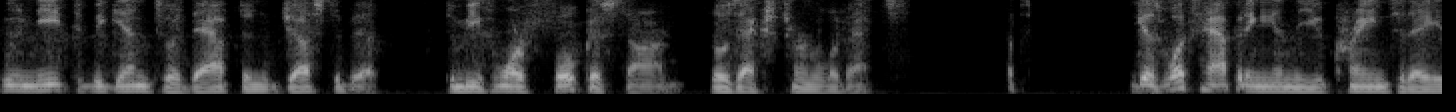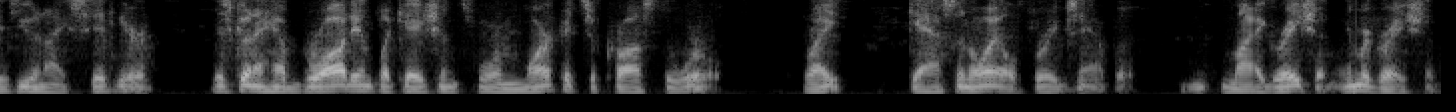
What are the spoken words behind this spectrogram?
who need to begin to adapt and adjust a bit to be more focused on those external events. Because what's happening in the Ukraine today, as you and I sit here, is going to have broad implications for markets across the world, right? Gas and oil, for example, migration, immigration,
